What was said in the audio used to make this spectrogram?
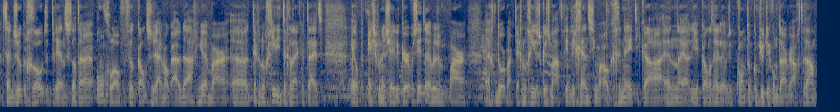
Het zijn zulke grote trends dat er ongelooflijk veel kansen zijn, maar ook uitdagingen. Waar technologie die tegelijkertijd op exponentiële curves zitten. We hebben dus een paar echt doorbraaktechnologieën, dus kunstmatige intelligentie, maar ook genetica. En nou ja, je kan het hele, quantum computing komt daar weer achteraan.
